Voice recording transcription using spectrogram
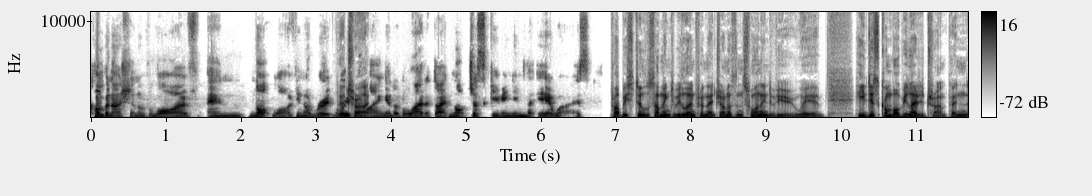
combination of live and not live. You know, re- replaying right. it at a later date, not just giving him the airways probably still something to be learned from that Jonathan Swan interview where he discombobulated Trump and,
